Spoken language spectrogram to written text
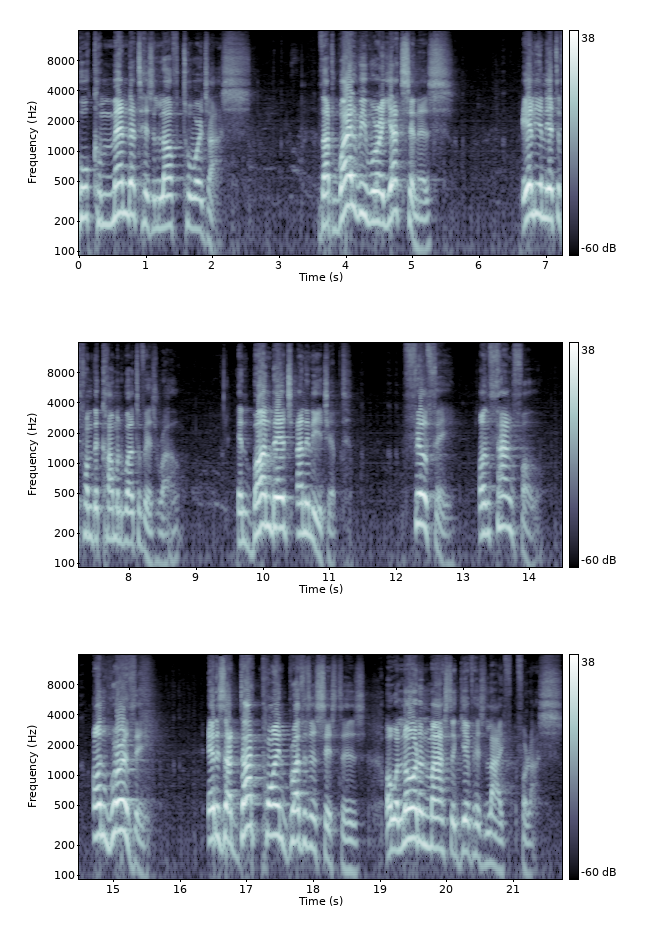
who commended his love towards us, that while we were yet sinners, alienated from the commonwealth of Israel, in bondage and in Egypt, filthy, unthankful, unworthy, it is at that point, brothers and sisters, our Lord and Master gave his life for us.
